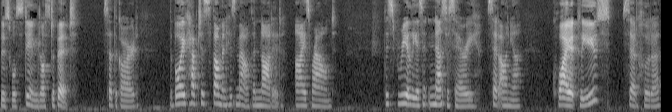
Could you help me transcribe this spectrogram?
This will sting just a bit, said the guard. The boy kept his thumb in his mouth and nodded, eyes round. This really isn't necessary, said Anya. Quiet, please, said Hoede.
